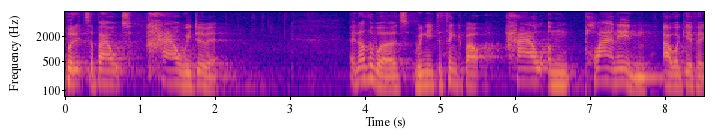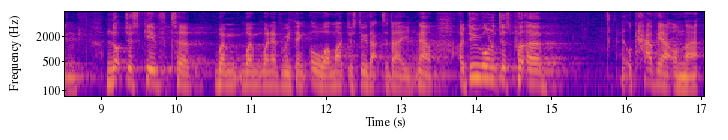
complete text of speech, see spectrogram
but it's about how we do it. In other words, we need to think about how and plan in our giving, not just give to when, when, whenever we think, oh, I might just do that today. Now, I do want to just put a little caveat on that.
